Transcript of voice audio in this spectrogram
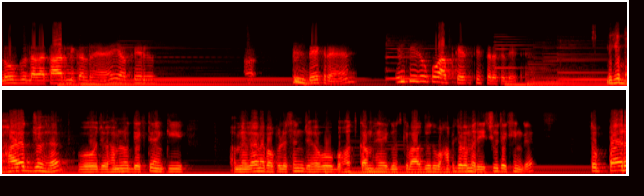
लोग लगातार निकल रहे हैं या फिर देख रहे हैं। इन चीज़ों को आप किस तरह से देख रहे हैं? देखिए भारत जो है वो जो हम लोग देखते हैं कि अमेरिका में पॉपुलेशन जो है वो बहुत कम है लेकिन उसके बावजूद वहाँ पे जब हम रेशियो देखेंगे तो पर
